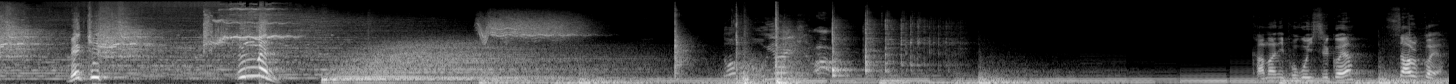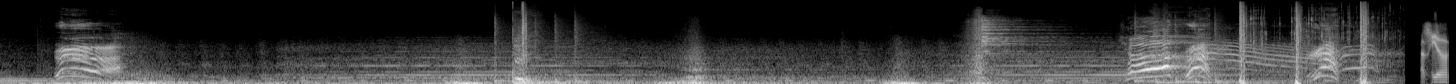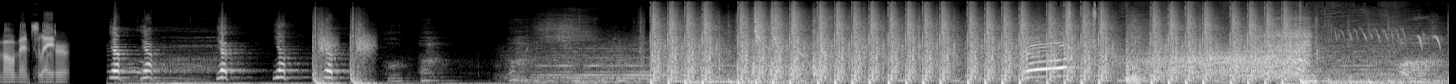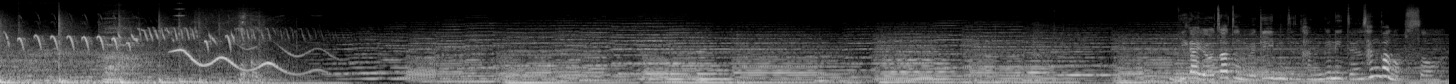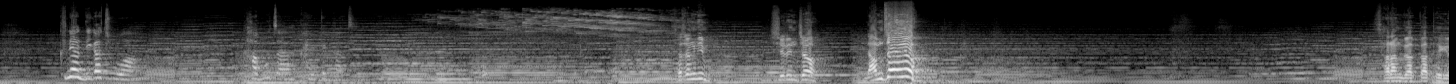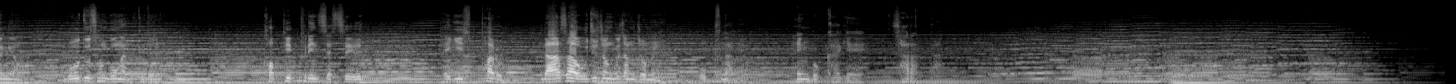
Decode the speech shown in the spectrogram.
맥킷 은맨 가만히 보고 있을 거야? 싸울 거야? A few moments later. 얍, 얍, 얍, 얍, 얍. 네가 여자든 외계인이든 당근이든 상관없어. 그냥 네가 좋아. 가보자 갈 때까지. 사장님 실은 저 남자예요 사랑과 카페 경영 모두 성공한 그들은 커피 프린세스 읍 128호 나사 우주정거장점을 오픈하며 행복하게 살았다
